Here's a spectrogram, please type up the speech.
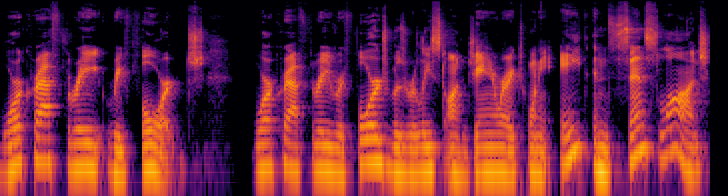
Warcraft 3 Reforged. Warcraft 3 Reforged was released on January 28th, and since launch,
